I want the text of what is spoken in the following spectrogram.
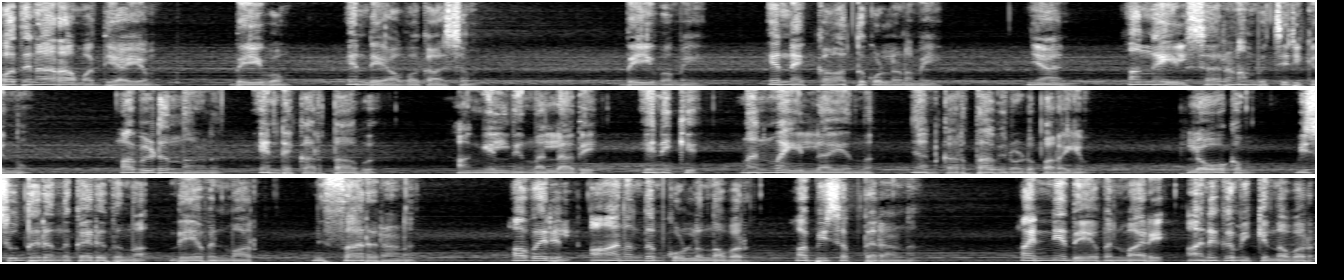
പതിനാറാം അധ്യായം. ദൈവം എന്റെ അവകാശം. ദൈവമേ എന്നെ കാത്തുകൊള്ളണമേ. ഞാൻ അങ്ങയിൽ ശരണം വച്ചിരിക്കുന്നു. അവിടുന്നാണ് എന്റെ കർത്താവ്. അങ്ങിൽ നിന്നല്ലാതെ എനിക്ക് നന്മയില്ല എന്ന് ഞാൻ കർത്താവിനോട് പറയും. ലോകം വിശുദ്ധരെന്ന് കരുതുന്ന ദേവന്മാർ നിസ്സാരരാണ്. അവരിൽ ആനന്ദം കൊള്ളുന്നവർ അഭിശപ്തരാണ്. അന്യദേവന്മാരെ അനുഗമിക്കുന്നവർ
